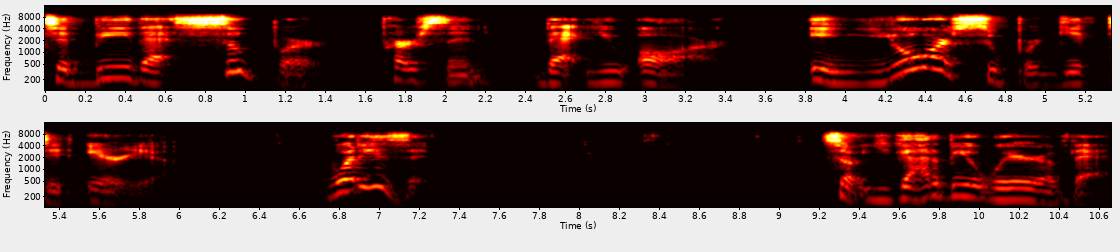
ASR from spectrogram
to be that super person that you are in your super gifted area. What is it? So you got to be aware of that.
